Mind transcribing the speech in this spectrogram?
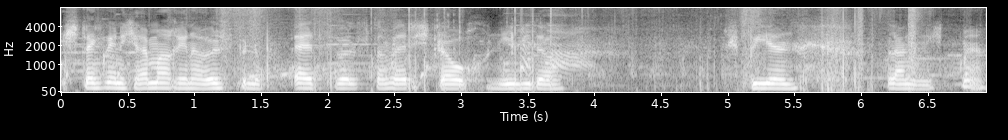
Ich denke, wenn ich einmal Arena 11 bin, äh 12, dann werde ich da auch nie wieder spielen. Lange nicht mehr.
